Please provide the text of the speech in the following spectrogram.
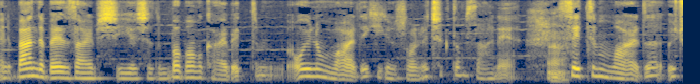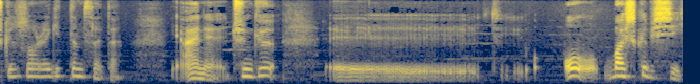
hani ben de benzer bir şey yaşadım. Babamı kaybettim. Oyunum vardı. iki gün sonra çıktım sahneye. Setim vardı. Üç gün sonra gittim sete. Yani çünkü e, o başka bir şey.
